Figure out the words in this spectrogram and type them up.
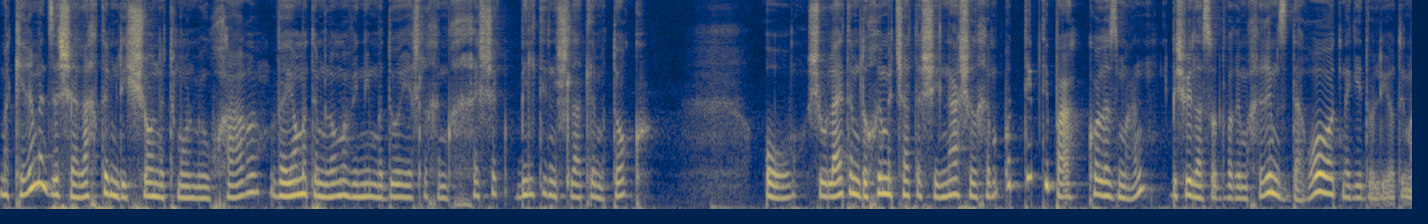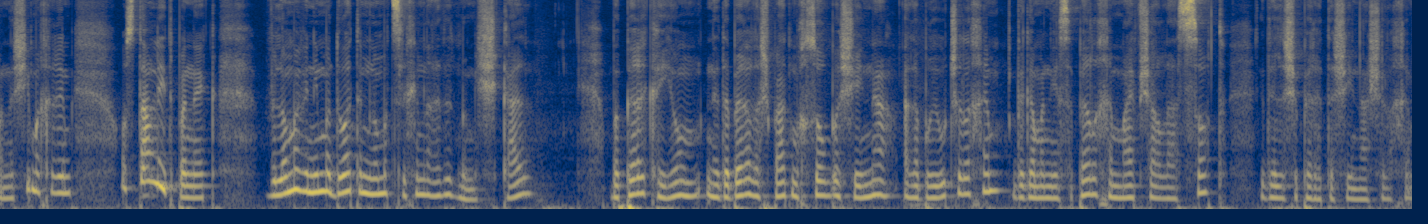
מכירים את זה שהלכתם לישון אתמול מאוחר, והיום אתם לא מבינים מדוע יש לכם חשק בלתי נשלט למתוק? או שאולי אתם דוחים את שעת השינה שלכם עוד טיפ-טיפה כל הזמן, בשביל לעשות דברים אחרים, סדרות, נגיד, או להיות עם אנשים אחרים, או סתם להתפנק, ולא מבינים מדוע אתם לא מצליחים לרדת במשקל? בפרק היום נדבר על השפעת מחסור בשינה על הבריאות שלכם, וגם אני אספר לכם מה אפשר לעשות כדי לשפר את השינה שלכם.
